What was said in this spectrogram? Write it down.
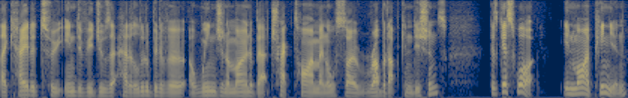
They catered to individuals that had a little bit of a, a whinge and a moan about track time and also rubbered up conditions. Because guess what? In my opinion,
